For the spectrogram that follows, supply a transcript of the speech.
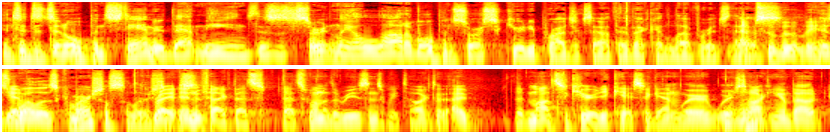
and since it's an open standard, that means there's certainly a lot of open source security projects out there that could leverage this, absolutely, as yep. well as commercial solutions. Right, and in fact, that's that's one of the reasons we talked about the mod security case again, where we're mm-hmm. talking about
